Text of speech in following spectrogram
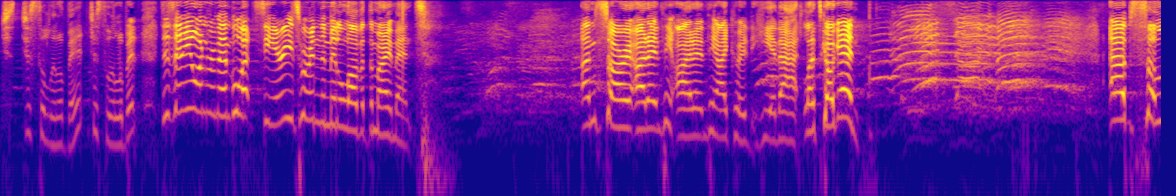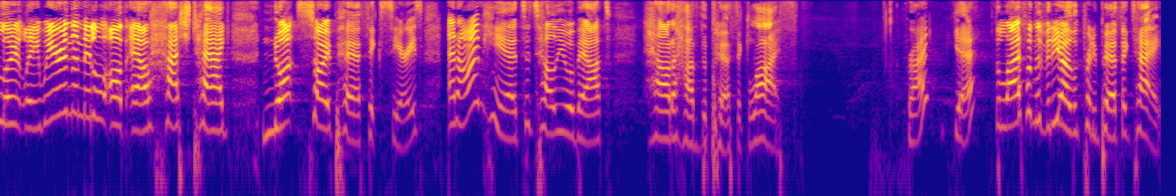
Just, just a little bit, just a little bit. Does anyone remember what series we're in the middle of at the moment? I'm sorry, I don't think I don't think I could hear that. Let's go again. Absolutely. We're in the middle of our hashtag not so perfect series, and I'm here to tell you about how to have the perfect life. Right? Yeah? The life on the video looked pretty perfect, hey?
